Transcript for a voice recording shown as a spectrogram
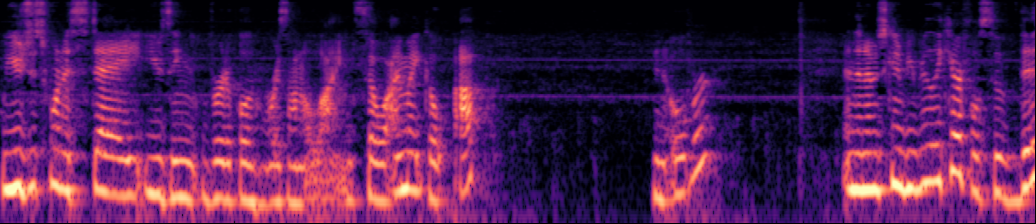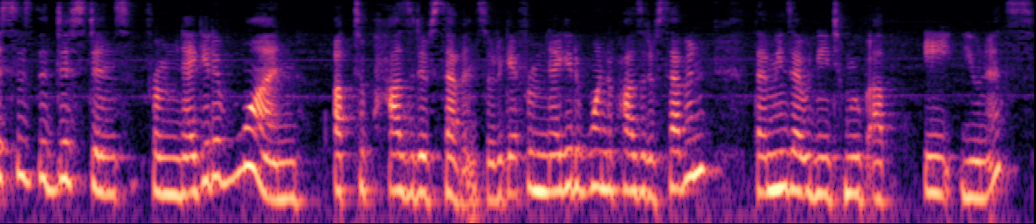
You just want to stay using vertical and horizontal lines. So I might go up and over and then I'm just going to be really careful. So this is the distance from negative 1 up to positive 7. So to get from negative 1 to positive 7, that means I would need to move up 8 units.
